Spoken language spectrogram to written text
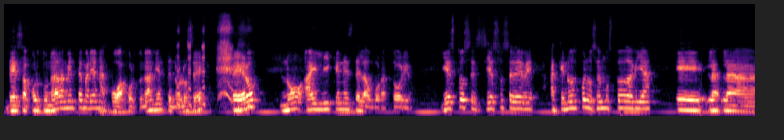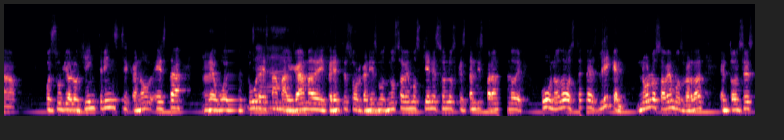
desafortunadamente, Mariana, o afortunadamente, no lo sé, pero no hay líquenes de laboratorio. Y esto si eso se debe a que no conocemos todavía eh, la, pues su biología intrínseca, ¿no? Esta revoltura, esta amalgama de diferentes organismos. No sabemos quiénes son los que están disparando de uno, dos, tres, líquen. No lo sabemos, ¿verdad? Entonces,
